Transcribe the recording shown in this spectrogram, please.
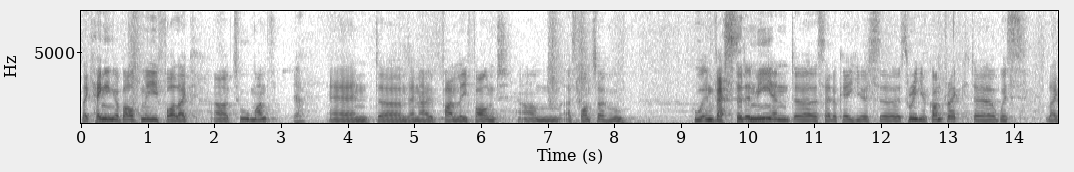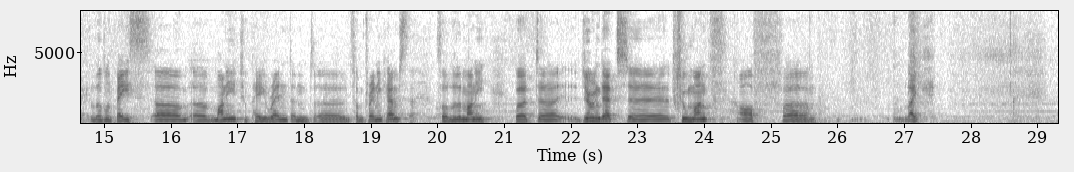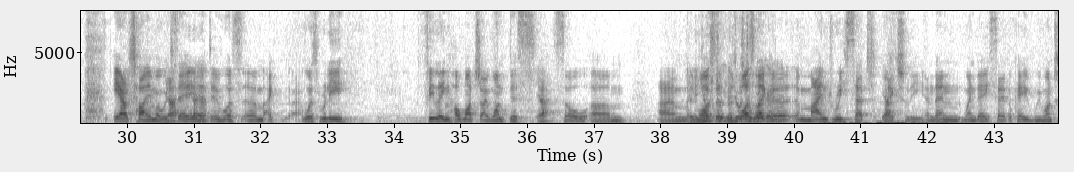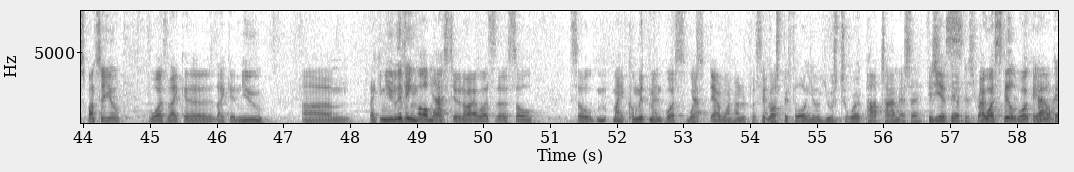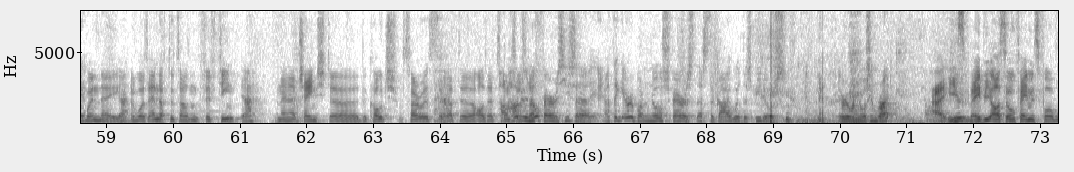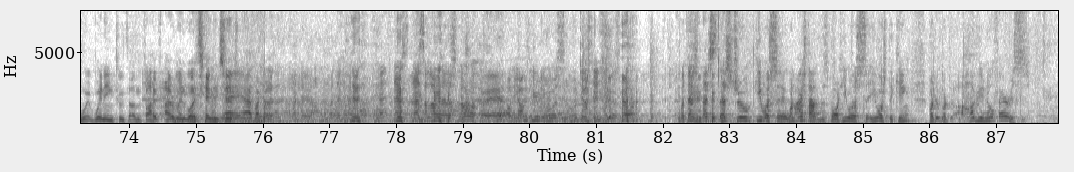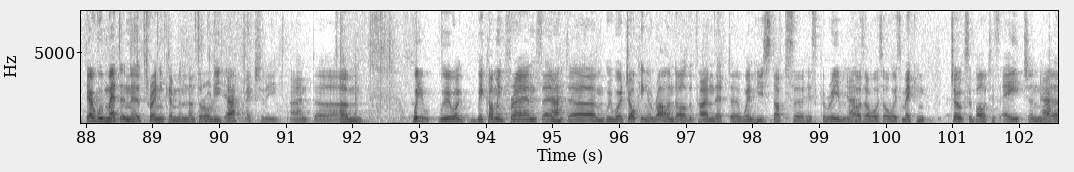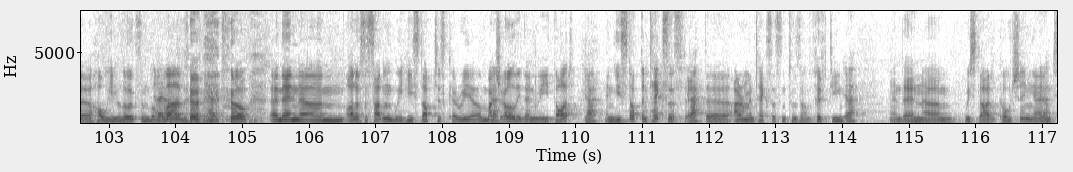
like hanging above me for like uh, two months. Yeah. And um, then I finally found um, a sponsor who who invested in me and uh, said, okay, here's a three-year contract uh, with like little base um, uh, money to pay rent and uh, some training camps, Yeah. so little money. But uh, during that uh, two months of um like airtime, I would Yeah, say yeah, yeah. It, it was um, I, I was really feeling how much I want this. Yeah. So um, um, it was to- a, it was like a, a mind reset Yeah. actually. And then when they said, okay, we want to sponsor you, it was like a like a new um, like a new living almost. You know, I was uh, so. So my commitment was was Yeah. there 100 percent. Because before you used to work part time as a physiotherapist, right? I was still working Yeah, okay. when they. Yeah. It was end of 2015, Yeah. And then I changed uh, the coach with Faris. I got uh, all that sponsor how do you stuff. know Faris? He's a. I think everybody knows Faris. That's the guy with the speedos. Everyone knows him, right? Uh, he's You- maybe also famous for w- winning 2005 Ironman World Championship. Yeah, yeah, but, uh, but, uh, but uh, that, that's, that's a lot. There's a lot of, uh, of young people who, is, who just entered the sport. But that's that's that's true. He was uh, when I started the sport. He was he was the king. But but how do you know Faris? Yeah, we met in a training camp in Lanzarote, Yeah. actually, and um, we we were becoming friends, and um, we were joking around all the time that uh, when he stops uh, his career, because I was always making jokes about his age and Yeah. uh, how he looks and blah Yeah, blah blah. Yeah. so, and then um, all of a sudden, we, he stopped his career much Yeah. earlier than we thought, Yeah, and he stopped in Texas Yeah. at uh, Ironman Texas in 2015. yeah, And then um, we started coaching, and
